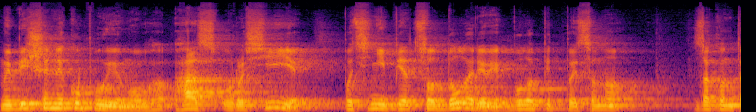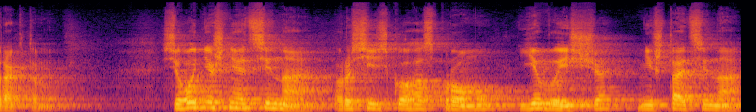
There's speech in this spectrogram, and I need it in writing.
Ми більше не купуємо газ у Росії по ціні 500 доларів, як було підписано за контрактами. Сьогоднішня ціна російського Газпрому є вища, ніж та ціна,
